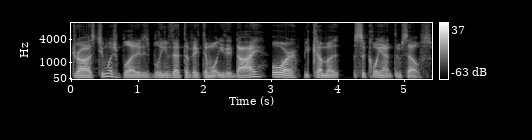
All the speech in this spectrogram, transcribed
draws too much blood, it is believed that the victim will either die or become a Sakoyant themselves.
